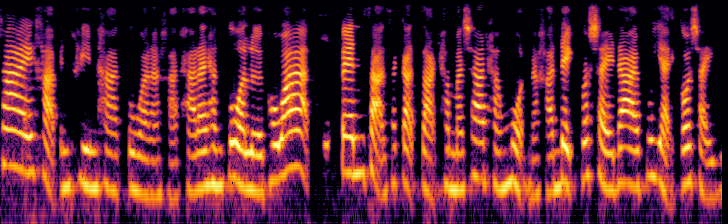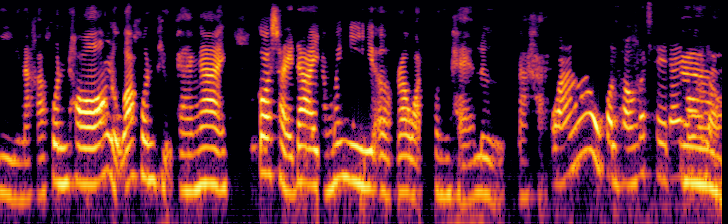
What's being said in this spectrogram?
ใช่ค่ะ เป็นครีมทาตัวนะคะ ทาได้ทั้งตัวเลย เพราะว่าเป็นสารสกัดจากธรรมชาติทั้งหมดนะคะ เด็กก็ใช้ได้ผู้ใหญ่ก็ใช้ดีนะคะ คนท้องหรือว่าคนผิวแพ้ง่าย ก็ใช้ได้ยังไม่มีเอ่อประวัติคนแพ้เลยนะคะ ว้าว คนท้องก็ใช้ได้ด้วยเหรอ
